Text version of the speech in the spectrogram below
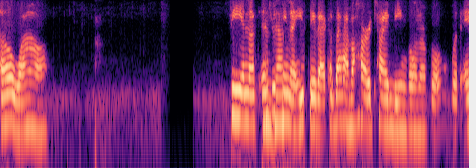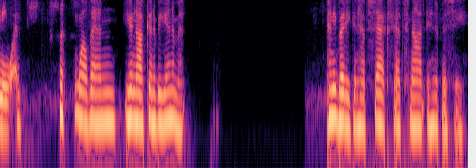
Oh wow! See, and that's interesting and that's, that you say that because I have a mm-hmm. hard time being vulnerable with anyone. well, then you're not going to be intimate. Anybody can have sex. That's not intimacy.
